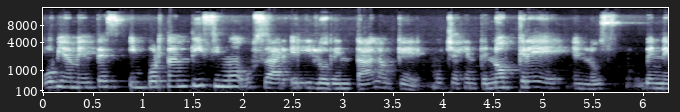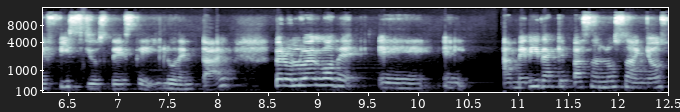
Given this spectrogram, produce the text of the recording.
obviamente es importantísimo usar el hilo dental, aunque mucha gente no cree en los beneficios de este hilo dental, pero luego de, eh, a medida que pasan los años,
